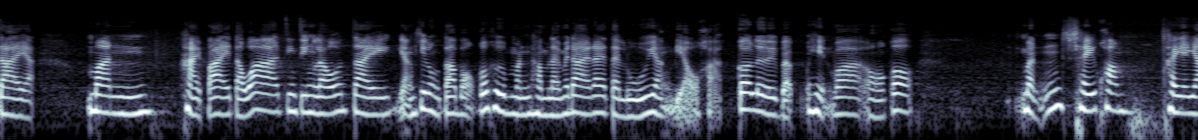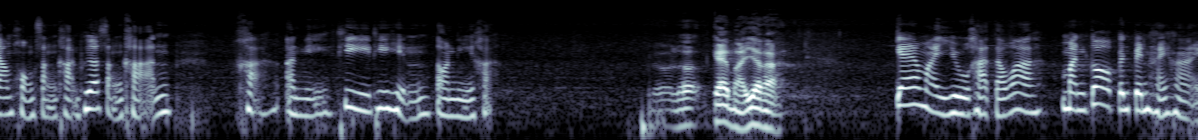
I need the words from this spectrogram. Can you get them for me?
ใจอะมันหายไปแต่ว่าจริง ๆ แล้วใจอย่างที่หลวงตาบอกก็คือมันทำอะไรไม่ได้ได้แต่รู้อย่างเดียวค่ะ ก็เลยแบบเห็นว่าอ๋อก็เหมือนใช้ความพยายามของสังขารเพื่อสังขารค่ะ อันนี้ที่ที่เห็นตอนนี้ค่ะแล้วแล้วแก้หมายยังอะแก้ใหม่อยู่ค่ะ แต่ว่ามันก็เป็นเป็นหายหาย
